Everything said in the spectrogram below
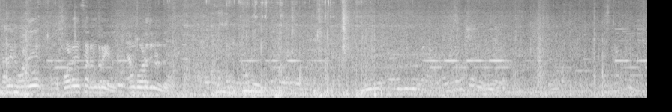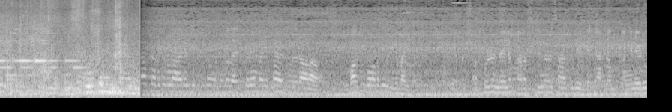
അതെ കോടതി കോടതി സറണ്ടർ ചെയ്തു. ഞാൻ കോടതിയിലുണ്ട്. തരത്തിലുള്ള ആരോഗ്യ പ്രശ്നമുണ്ടെന്നത് ഇത്രയും വയസ്സായിട്ടുള്ള ഒരാളാണ് ബാക്കി കോടതി തീരുമാനിക്കും അപ്പോഴെന്തായാലും അറസ്റ്റിന് സാധ്യതയില്ലേ കാരണം അങ്ങനെ ഒരു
